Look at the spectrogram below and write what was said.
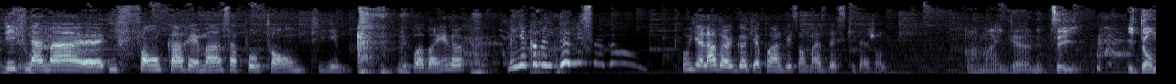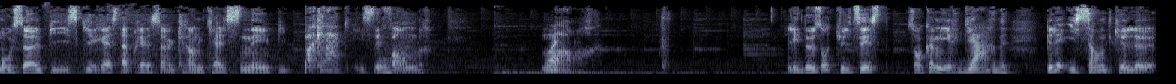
Puis finalement, euh, il fond carrément, sa peau tombe, puis il est, il est pas bien, là. Mais il y a comme une demi-seconde où il a l'air d'un gars qui a pas enlevé son masque de ski de la journée. Oh my god. Tu sais, il- il tombe au sol, puis ce qui reste après, c'est un crâne calciné, puis paclac, il s'effondre. Ouais. Mort. Les deux autres cultistes sont comme, ils regardent, puis là, ils sentent que le,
